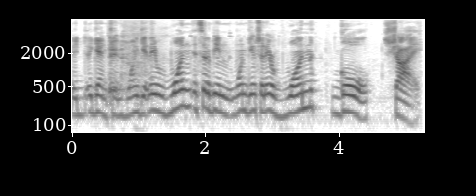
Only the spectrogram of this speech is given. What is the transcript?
They again They- came one game. They were one instead of being one game shy. They were one goal shy.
